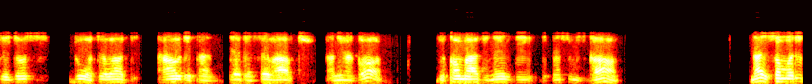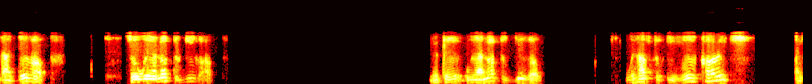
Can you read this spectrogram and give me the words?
they just do whatever how they can get themselves out, and they are gone. You come out the next day, the person is gone. That is somebody that gave up. So we are not to give up. Okay, we are not to give up. We have to inhale courage and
